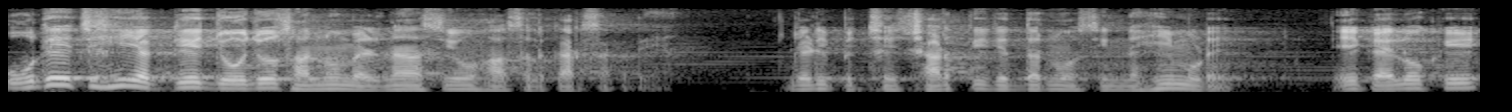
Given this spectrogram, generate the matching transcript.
ਉਹਦੇ 'ਚ ਹੀ ਅੱਗੇ ਜੋ ਜੋ ਸਾਨੂੰ ਮਿਲਣਾ ਅਸੀਂ ਉਹ ਹਾਸਲ ਕਰ ਸਕਦੇ ਹਾਂ। ਜਿਹੜੀ ਪਿੱਛੇ ਛੱਡਤੀ ਜਿੱਧਰ ਨੂੰ ਅਸੀਂ ਨਹੀਂ ਮੁੜੇ, ਇਹ ਕਹਿ ਲਓ ਕਿ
